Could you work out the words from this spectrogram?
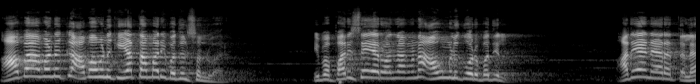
அவன் அவனுக்கு அவனுக்கு ஏற்ற மாதிரி பதில் சொல்லுவார். இப்போ பரிசெயர் வந்தாங்கன்னா அவங்களுக்கு ஒரு பதில். அதே நேரத்தில்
